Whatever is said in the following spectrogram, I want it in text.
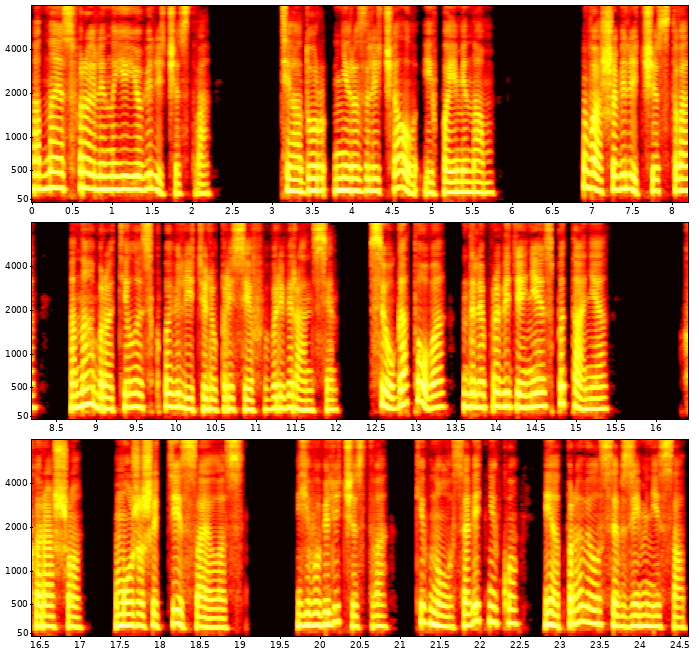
одна из фрейлин Ее Величества. Теодор не различал их по именам. «Ваше Величество!» Она обратилась к повелителю, присев в реверансе. «Все готово для проведения испытания». «Хорошо. Можешь идти, Сайлас». Его Величество кивнул советнику и отправился в зимний сад.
